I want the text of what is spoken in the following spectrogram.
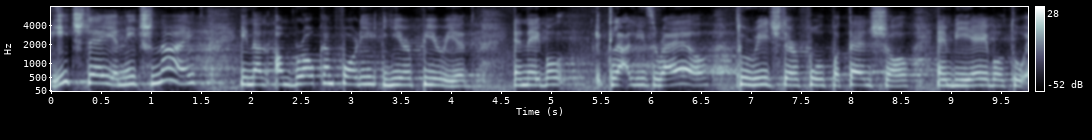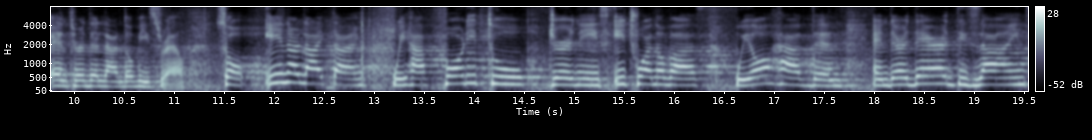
each day and each night in an unbroken 40 year period enable Klal Israel to reach their full potential and be able to enter the land of Israel. So in our lifetime, we have 42 journeys, each one of us, we all have them, and they're there designed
